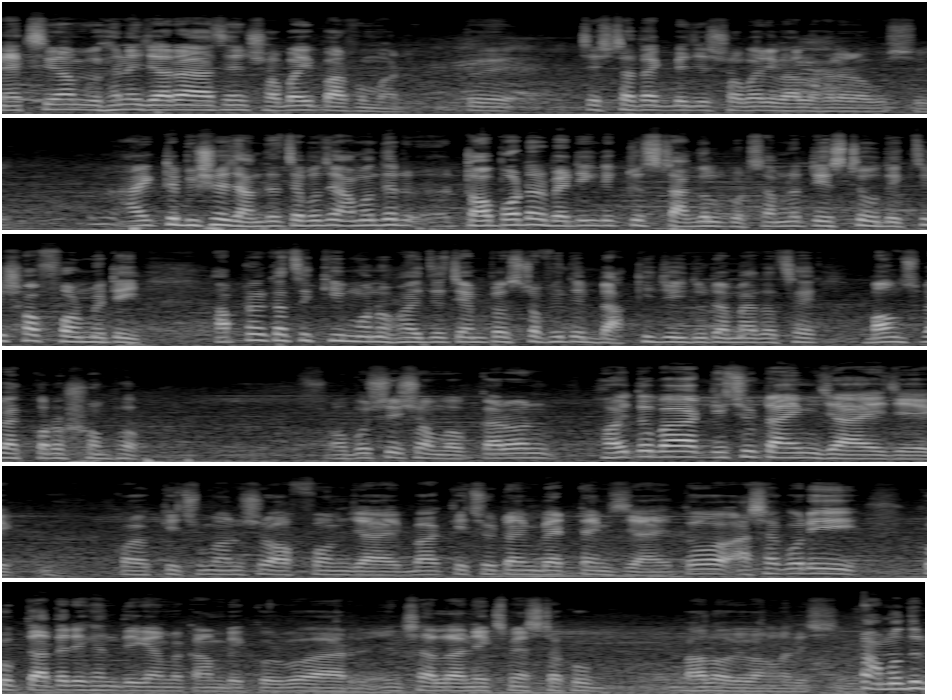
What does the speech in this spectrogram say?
ম্যাক্সিমাম ওখানে যারা আছেন সবাই পারফর্মার তো চেষ্টা থাকবে যে সবারই ভালো খেলার অবশ্যই। আরেকটা বিষয় জানতে চাইব যে আমাদের টপ অর্ডার ব্যাটিংটা একটু স্ট্রাগল করছে, আমরা টেস্টেও দেখছি, সব ফর্মেটেই আপনার কাছে কি মনে হয় যে চ্যাম্পিয়ন্স ট্রফিতে বাকি যেই দুটো ম্যাচ আছে বাউন্স ব্যাক করা সম্ভব? অবশ্যই সম্ভব, কারণ হয়তো বা কিছু টাইম যায় যে কিছু মানুষের অফ ফর্ম যায় বা কিছু টাইম ব্যাড টাইমস যায়। তো আশা করি খুব তাড়াতাড়ি এখান থেকে আমরা কাম ব্যাক করব আর ইনশাল্লাহ নেক্সট ম্যাচটা খুব ভালো হবে বাংলাদেশে আমাদের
